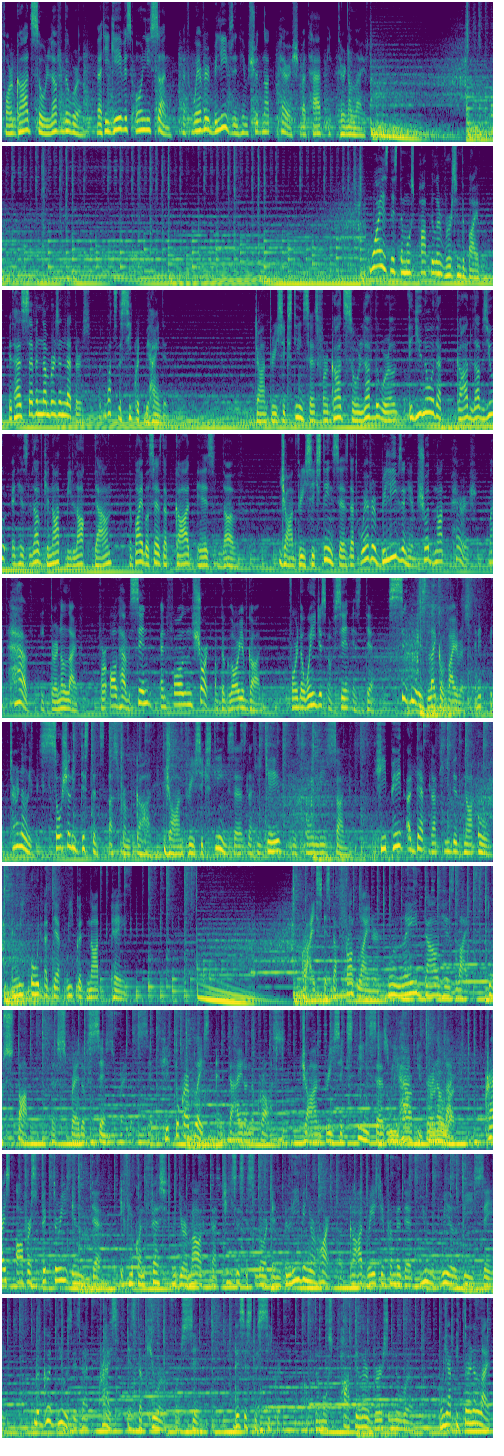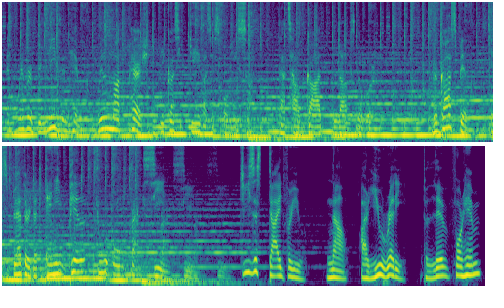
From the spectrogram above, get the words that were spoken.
For God so loved the world that he gave his only Son, that whoever believes in him should not perish but have eternal life. Why is this the most popular verse in the Bible? It has seven numbers and letters, but what's the secret behind it? John 3:16 says, "For God so loved the world." Did you know that God loves you and his love cannot be locked down? The Bible says that God is love. John 3:16 says that whoever believes in him should not perish, but have eternal life. For all have sinned and fallen short of the glory of God. For the wages of sin is death. Sin is like a virus and it eternally socially distanced us from God. John 3:16 says that he gave his only son. He paid a debt that he did not owe and we owed a debt we could not pay. Christ is the frontliner who laid down his life to stop the spread of sin. He took our place and died on the cross. John 3:16 says we have eternal life. Christ offers victory in death. If you confess with your mouth that Jesus is Lord and believe in your heart that God raised him from the dead, you will be saved. The good news is that Christ is the cure for sin. This is the secret of the most popular verse in the world. We have eternal life and whoever believes in him will not perish because he gave us his only son. That's how God loves the world. The gospel is better than any pill, cure, or vaccine. Jesus died for you. Now, are you ready to live for Him?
